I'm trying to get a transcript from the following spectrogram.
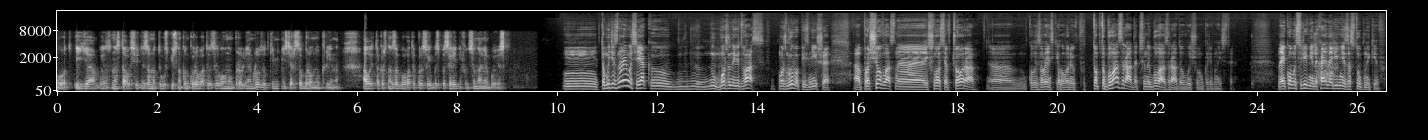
От і я би не став сьогодні за мету успішно конкурувати з головним управлінням розвідки Міністерства оборони України, але також не забувати про свої безпосередні функціональні обов'язки. То ми дізнаємося, як е, ну може не від вас, можливо, пізніше. Про що власне йшлося вчора, е, коли Зеленський говорив? Тобто була зрада чи не була зрада у вищому керівництві? На якомусь рівні, нехай на рівні заступників.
